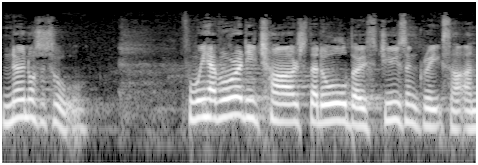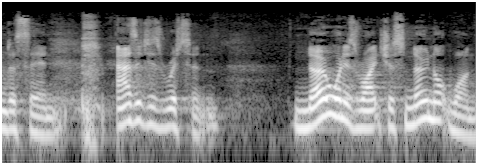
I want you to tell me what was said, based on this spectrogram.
No, not at all. For we have already charged that all, both Jews and Greeks, are under sin, as it is written. No one is righteous, no, not one.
